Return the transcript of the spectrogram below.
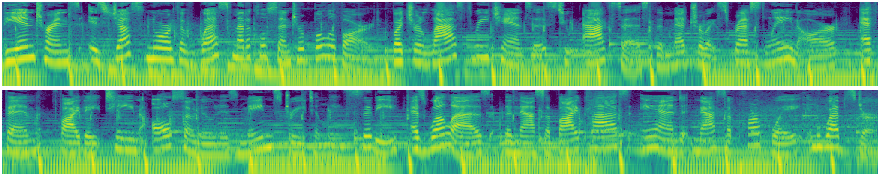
The entrance is just north of West Medical Center Boulevard, but your last three chances to access the Metro Express lane are FM 518, also known as Main Street in League City, as well as the NASA Bypass and NASA Parkway in Webster.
